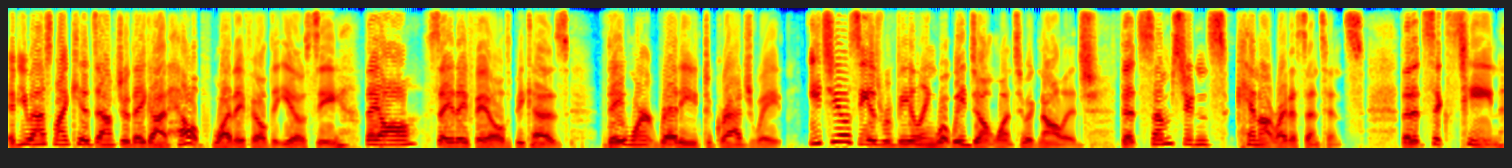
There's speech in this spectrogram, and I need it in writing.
If you ask my kids after they got help why they failed the EOC, they all say they failed because they weren't ready to graduate. Each EOC is revealing what we don't want to acknowledge that some students cannot write a sentence, that at 16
